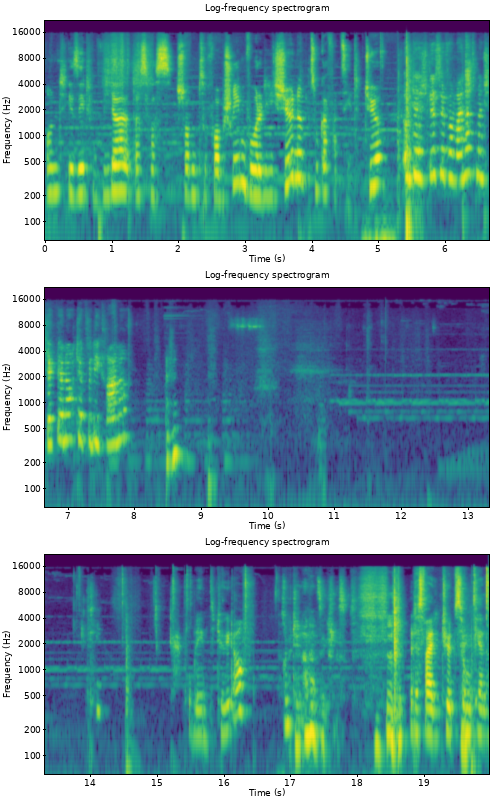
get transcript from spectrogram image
und ihr seht wieder das, was schon zuvor beschrieben wurde, die schöne, zuckerverzierte Tür. Und der Schlüssel vom Weihnachtsmann steckt ja noch, der Filigrane? Klick. Kein Problem, die Tür geht auf. Was mit den anderen sechs Schlüsseln? Das war die Tür zum Keller.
